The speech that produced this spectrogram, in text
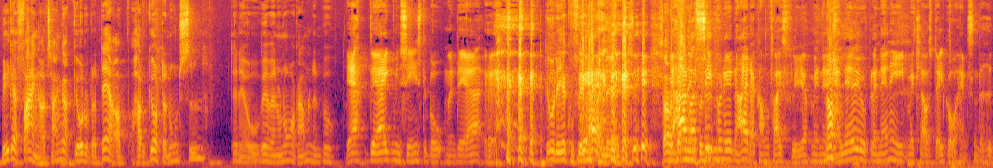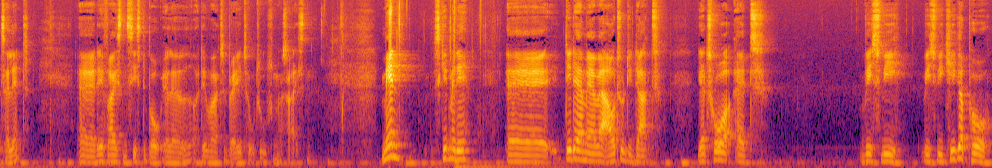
Hvilke erfaringer og tanker gjorde du der der, og har du gjort der nogen siden? Den er jo ved at være nogle år gammel, den bog. Ja, det er ikke min seneste bog, men det er... Øh, det var det, jeg kunne finde. Ja, men, øh, det, så er der jeg har godt set på nettet, nej, der kommer faktisk flere. Men øh, jeg lavede jo blandt andet en med Claus Dalgaard Hansen, der hed Talent. Øh, det er faktisk den sidste bog, jeg lavede, og det var tilbage i 2016. Men, skidt med det. Øh, det der med at være autodidakt, Jeg tror, at hvis vi, hvis vi kigger på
